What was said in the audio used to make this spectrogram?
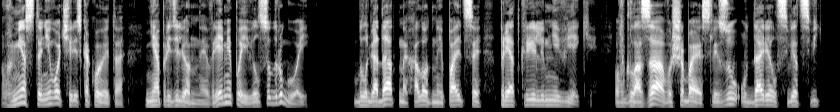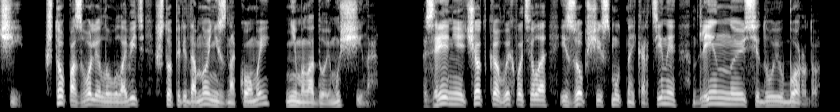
Вместо него через какое-то неопределенное время появился другой, Благодатно холодные пальцы приоткрыли мне веки. В глаза, вышибая слезу, ударил свет свечи, что позволило уловить, что передо мной незнакомый, немолодой мужчина. Зрение четко выхватило из общей смутной картины длинную седую бороду.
